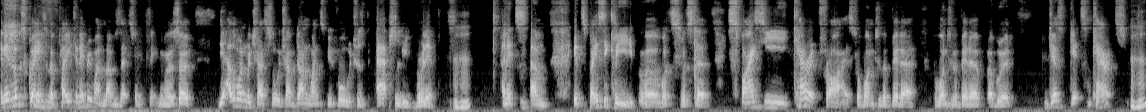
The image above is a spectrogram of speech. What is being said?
And it looks great Yes. on the plate, and everyone loves that sort of thing. You know. So the other one which I saw, which I've done once before, which was absolutely brilliant, Uh-huh. and it's um, it's basically uh, what's what's the spicy carrot fries for want of a better for want of a better word. Just get some carrots. Uh-huh.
